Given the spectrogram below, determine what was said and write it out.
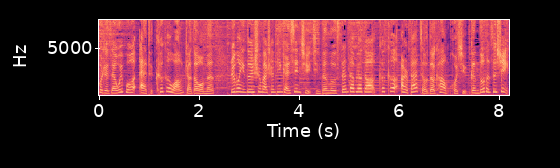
或者在微博科客网找到我们。如果你对数码产品感兴趣，请登录三 w 的科科二八九 .com 获取更多的资讯。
